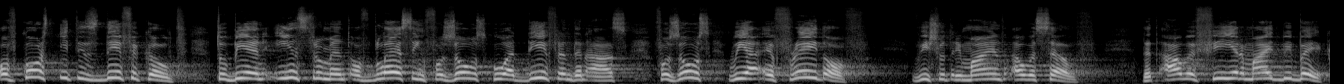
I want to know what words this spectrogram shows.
Of course, it is difficult to be an instrument of blessing for those who are different than us, for those we are afraid of. We should remind ourselves that our fear might be big,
